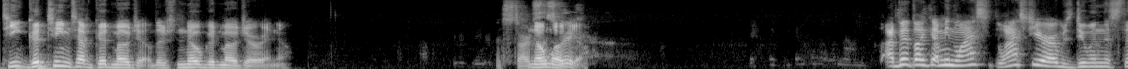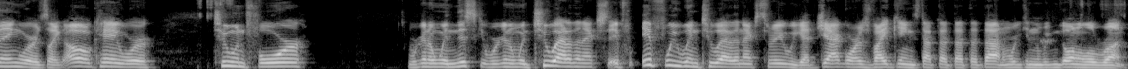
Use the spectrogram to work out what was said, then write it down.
Team, good teams have good mojo. There's no good mojo right now. It starts No this mojo. week. I bet like I mean last last year I was doing this thing where it's like, oh, okay, we're two and four. We're gonna win this. We're gonna win two out of the next. If if we win two out of the next three, we got Jaguars, Vikings, dot dot dot dot dot, and we can we can go on a little run.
